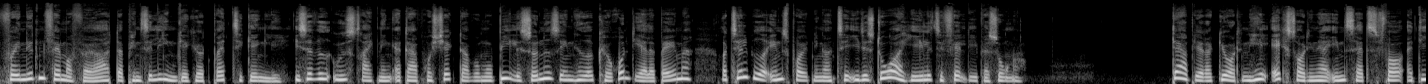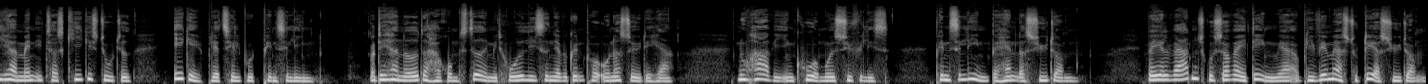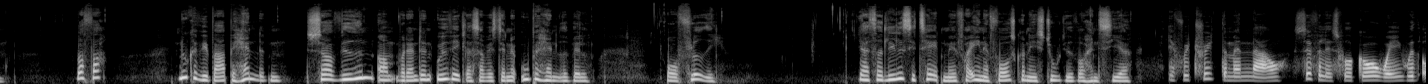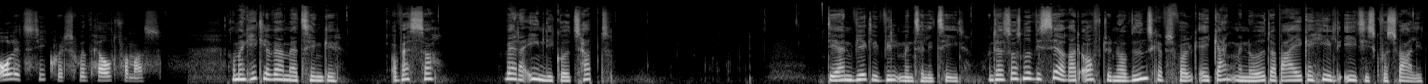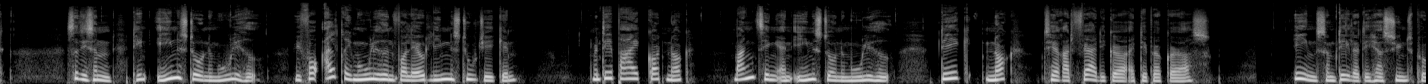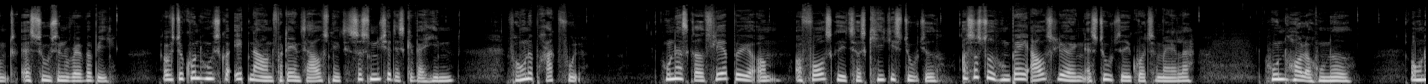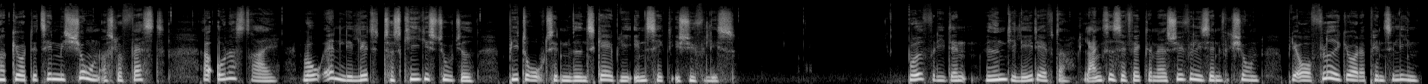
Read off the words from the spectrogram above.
For i 1945, da penicillin bliver gjort bredt tilgængelig, i så vid udstrækning, at der er projekter, hvor mobile sundhedsenheder kører rundt i Alabama og tilbyder indsprøjtninger til i det store hele tilfældige personer. Der bliver der gjort en helt ekstraordinær indsats for, at de her mænd i Tuskegee-studiet ikke bliver tilbudt penicillin. Og det her er noget, der har rumsteret i mit hoved lige siden jeg begyndte på at undersøge det her. Nu har vi en kur mod syfilis. Penicillin behandler sygdommen. Hvad i alverden skulle så være ideen med at blive ved med at studere sygdommen? Hvorfor? Nu kan vi bare behandle den, så er viden om, hvordan den udvikler sig, hvis den er ubehandlet vel, overflødig. Jeg har taget et lille citat med fra en af forskerne i studiet, hvor han siger, If we treat the men now, syphilis will go away with all its secrets withheld from us. Og man kan ikke lade være med at tænke, og hvad så? Hvad er der egentlig gået tabt? Det er en virkelig vild mentalitet. Og det er altså også noget, vi ser ret ofte, når videnskabsfolk er i gang med noget, der bare ikke er helt etisk forsvarligt. Så er det sådan, det er en enestående mulighed. Vi får aldrig muligheden for at lave et lignende studie igen. Men det er bare ikke godt nok. Mange ting er en enestående mulighed. Det er ikke nok til at retfærdiggøre, at det bør gøres. En, som deler det her synspunkt, er Susan Reverby. Og hvis du kun husker et navn fra dagens afsnit, så synes jeg, det skal være hende. For hun er pragtfuld. Hun har skrevet flere bøger om og forsket i Tuskegee-studiet, og så stod hun bag afsløringen af studiet i Guatemala. Hun holder 100, og hun har gjort det til en mission at slå fast og understrege, hvor uendelig lidt Tuskegee-studiet bidrog til den videnskabelige indsigt i syfilis. Både fordi den viden, de ledte efter, langtidseffekterne af syfilisinfektion, blev overflødiggjort af penicillin,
